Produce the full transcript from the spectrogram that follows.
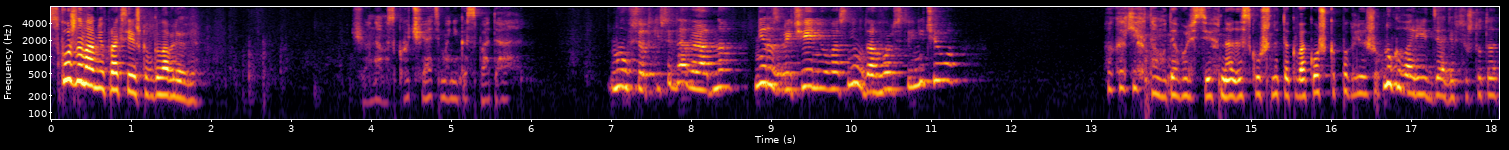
Скучно вам, Евпроксеюшка, в Головлеве? Чего нам скучать, мы не господа. Ну, все-таки всегда вы одна. Ни развлечений у вас, ни удовольствий, ничего. О каких нам удовольствиях надо скучно, так в окошко погляжу. Ну, говорит дядя все что-то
